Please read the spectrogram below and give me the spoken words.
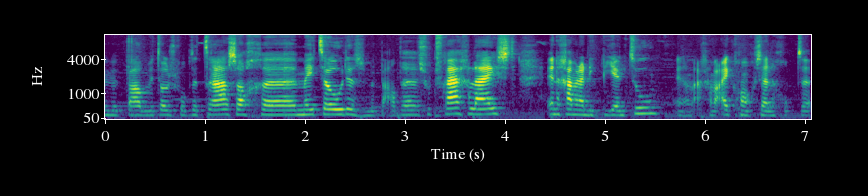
een bepaalde methode, bijvoorbeeld de Trazag-methode, dat is een bepaalde soort vragenlijst. En dan gaan we naar die cliënt toe en dan gaan we eigenlijk gewoon gezellig op de,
